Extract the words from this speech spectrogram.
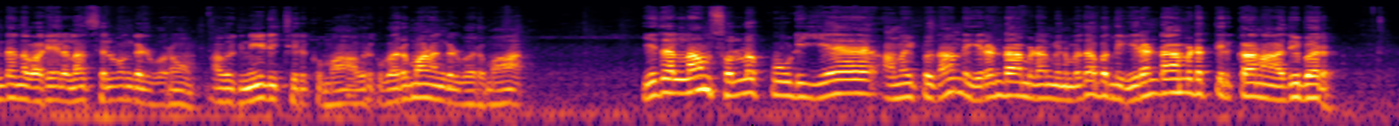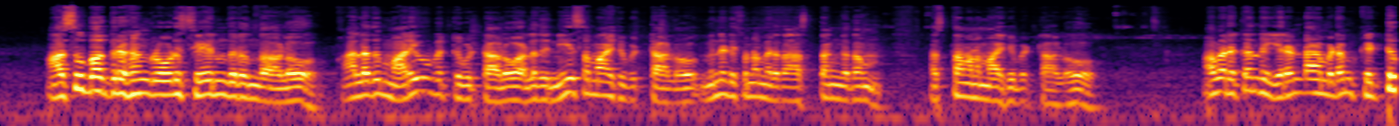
எந்தெந்த வகையிலெல்லாம் செல்வங்கள் வரும் அவருக்கு நீடிச்சு இருக்குமா அவருக்கு வருமானங்கள் வருமா இதெல்லாம் சொல்லக்கூடிய அமைப்பு தான் இந்த இரண்டாம் இடம் என்பது. அப்போ இந்த இரண்டாம் இடத்திற்கான அதிபர் அசுப கிரகங்களோடு சேர்ந்திருந்தாலோ அல்லது மறைவு பெற்று விட்டாலோ அல்லது நீசமாகி விட்டாலோ முன்னாடி சொன்ன மாதிரி தான் அஸ்தங்கதம் அஸ்தமனமாகி விட்டாலோ அவருக்கு அந்த இரண்டாம் இடம் கெட்டு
